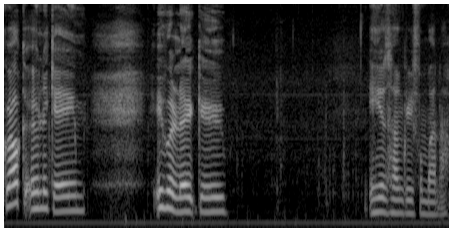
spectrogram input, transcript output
Grock early game, even late game. He is hungry for mana.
